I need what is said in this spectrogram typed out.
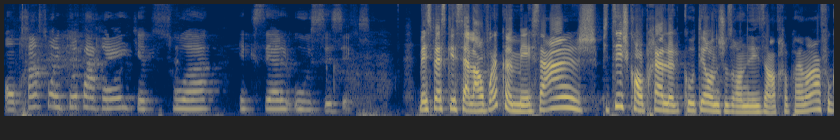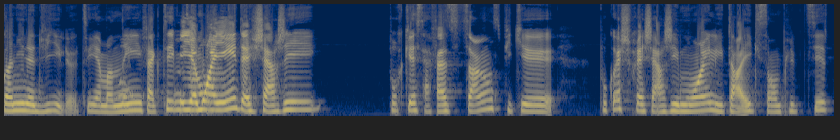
On prend soin de toi pareil, que tu sois XL ou 6X. Mais c'est parce que ça l'envoie comme message. Puis, tu sais, je comprends le côté, on, on est des entrepreneurs, il faut gagner notre vie, là, tu sais, à un moment donné. Fait mais il y a moyen de charger pour que ça fasse du sens, puis que pourquoi je ferais charger moins les tailles qui sont plus petites?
